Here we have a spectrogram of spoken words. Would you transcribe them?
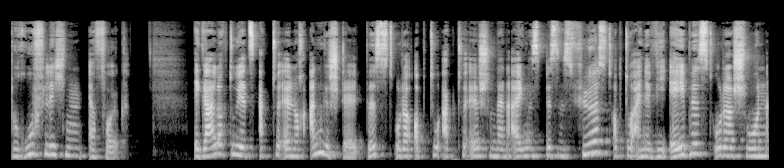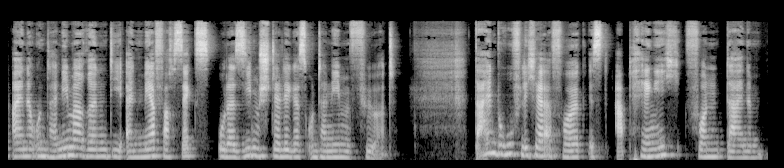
beruflichen Erfolg. Egal, ob du jetzt aktuell noch angestellt bist oder ob du aktuell schon dein eigenes Business führst, ob du eine VA bist oder schon eine Unternehmerin, die ein mehrfach sechs- oder siebenstelliges Unternehmen führt. Dein beruflicher Erfolg ist abhängig von deinem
